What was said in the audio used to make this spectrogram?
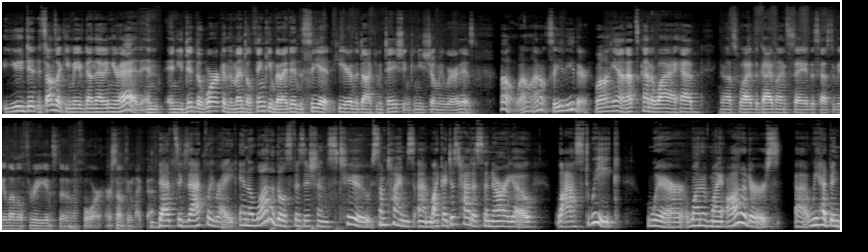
you did it sounds like you may have done that in your head and and you did the work and the mental thinking, but I didn't see it here in the documentation. Can you show me where it is? Oh, well, I don't see it either. Well, yeah, that's kind of why I had you know, that's why the guidelines say this has to be a level three instead of a four or something like that. That's exactly right. And a lot of those physicians, too, sometimes, um, like I just had a scenario last week where one of my auditors, uh, we had been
